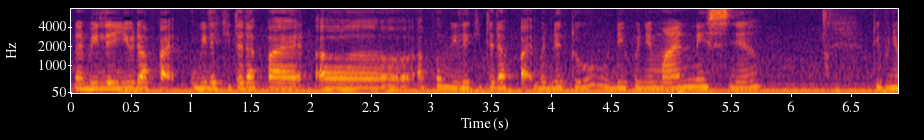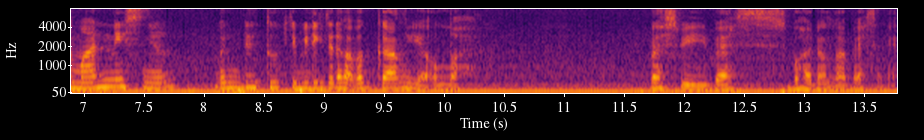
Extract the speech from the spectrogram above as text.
dan bila you dapat Bila kita dapat uh, Apa Bila kita dapat benda tu Dia punya manisnya Dia punya manisnya Benda tu kita Bila kita dapat pegang Ya Allah. Best weh. Best. Subhanallah best sangat.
